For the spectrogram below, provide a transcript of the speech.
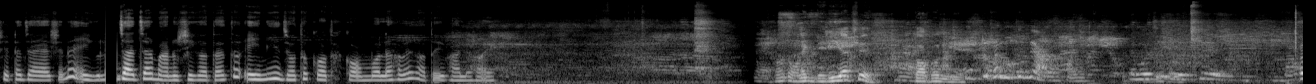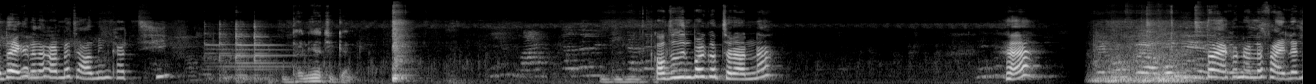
সেটা যায় আসে না এইগুলো যার যার মানসিকতা। তো এই নিয়ে যত কথা কম বলা হবে ততই ভালো হয়। এখন তো অনেক দেরি আছে তখন নিয়ে। তো এখানে দেখো আমরা চাউমিন খাচ্ছি। ধনিয়া চিকেন কতদিন পর করছ রান্না? হ্যাঁ? তো এখন হলো ফাইনাল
